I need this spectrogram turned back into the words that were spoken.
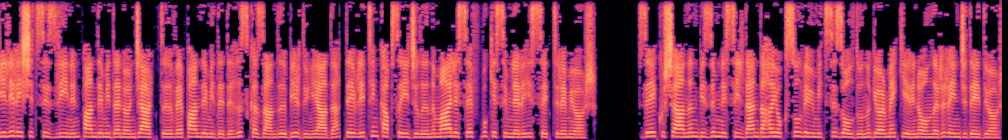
gelir eşitsizliğinin pandemiden önce arttığı ve pandemide de hız kazandığı bir dünyada, devletin kapsayıcılığını maalesef bu kesimlere hissettiremiyor. Z kuşağının bizim nesilden daha yoksul ve ümitsiz olduğunu görmek yerine onları rencide ediyor.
